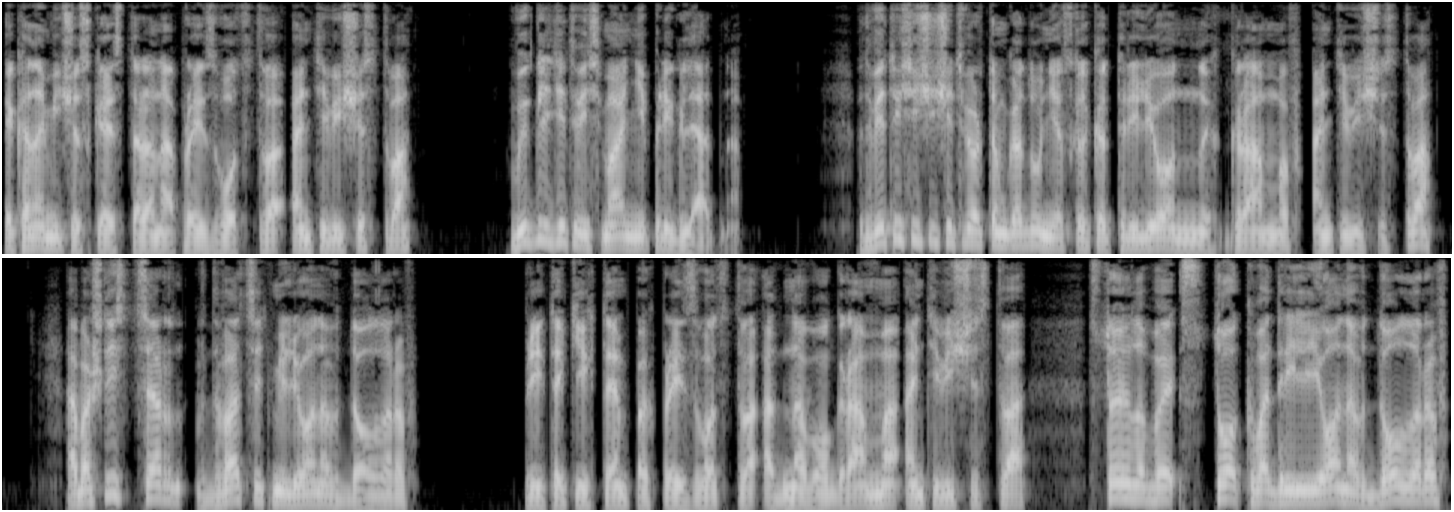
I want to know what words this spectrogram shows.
экономическая сторона производства антивещества выглядит весьма неприглядно. В 2004 году несколько триллионных граммов антивещества обошлись ЦЕРН в 20 миллионов долларов. При таких темпах производство 1 грамма антивещества стоило бы 100 квадриллионов долларов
